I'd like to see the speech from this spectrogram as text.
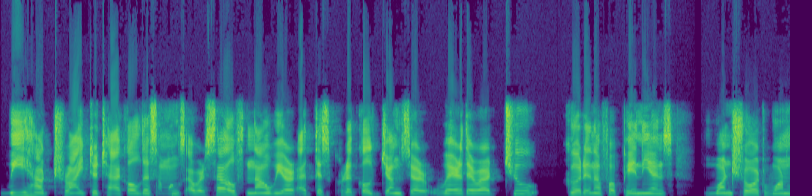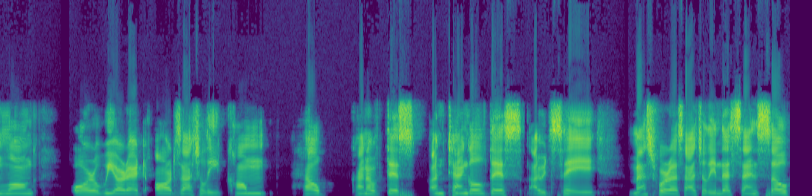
we have tried to tackle this amongst ourselves now we are at this critical juncture where there are two good enough opinions one short one long or we are at odds actually come help kind of this untangle this, I would say, mess for us actually in that sense. So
